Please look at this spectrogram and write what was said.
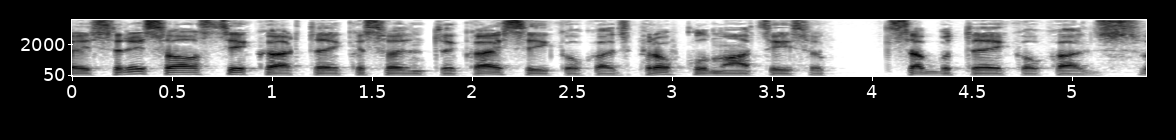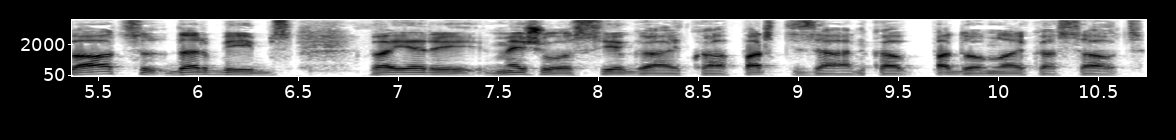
PSRS valsts iekārtē, kas vai nu kaisīja kaut kādas proklamācijas vai sabotēja kaut kādas vācu darbības, vai arī mežos iegāja kā partizāni, kā padomu laikā sauc.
